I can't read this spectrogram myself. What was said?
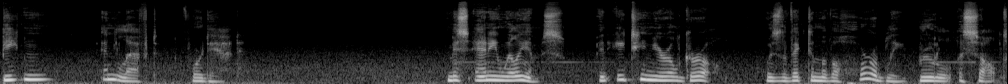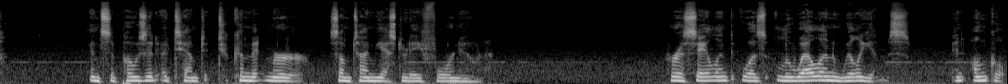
Beaten and Left for Dead. Miss Annie Williams, an 18 year old girl, was the victim of a horribly brutal assault. and supposed attempt to commit murder sometime yesterday forenoon. Her assailant was Llewellyn Williams, an uncle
